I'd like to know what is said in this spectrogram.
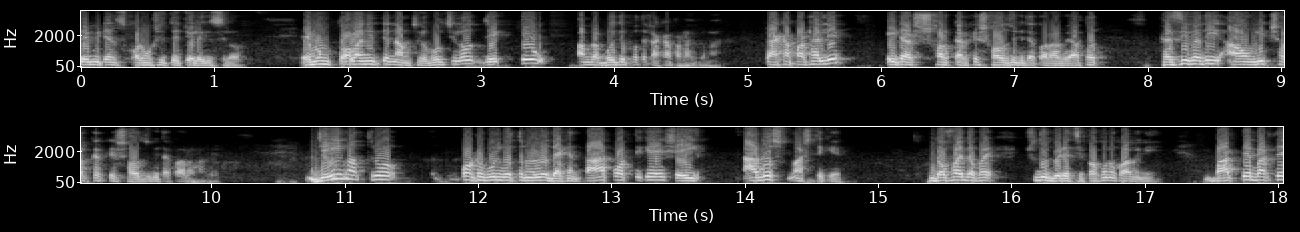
রেমিটেন্স কর্মসূচিতে চলে গেছিল এবং তলানিতে নামছিল। বলছিল যে কেউ আমরা বৈধ পথে টাকা পাঠাবো না। টাকা পাঠালে এটা সরকারকে সহযোগিতা করা হবে, অর্থাৎ ফ্যাসিবাদী আওয়ামী লীগ সরকারকে সহযোগিতা করা হবে। যেই মাত্র পট পরিবর্তন হলো, দেখেন, তারপর থেকে সেই আগস্ট মাস থেকে দফায় দফায় শুধু বেড়েছে, কখনো কমেনি। বাড়তে বাড়তে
